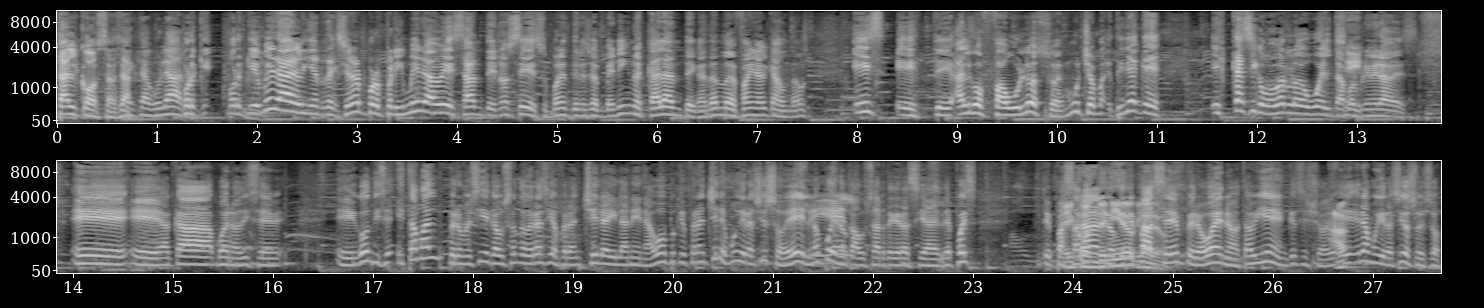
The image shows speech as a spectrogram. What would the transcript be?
tal cosa. O sea, Espectacular. Porque, porque ver a alguien reaccionar por primera vez ante, no sé, suponete en eso, en Benigno Escalante cantando de Final Countdown, es este algo fabuloso. Es mucho más. Diría que es casi como verlo de vuelta Sí. por primera vez. Eh, eh, acá, bueno, dice. Eh, Gon dice, está mal, pero me sigue causando gracia Franchella y la nena. Vos, porque Franchella es muy gracioso él, no puede no causarte gracia él. Después te pasará lo que te claro. pase, pero bueno, está bien, qué sé yo. Ah. Eh, Era muy gracioso eso.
